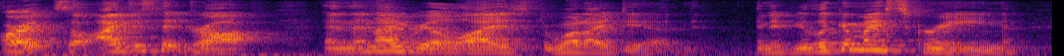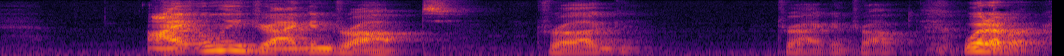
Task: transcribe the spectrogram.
All right, so I just hit drop, and then I realized what I did. And if you look at my screen, I only drag and dropped, drug, drag and dropped, whatever.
